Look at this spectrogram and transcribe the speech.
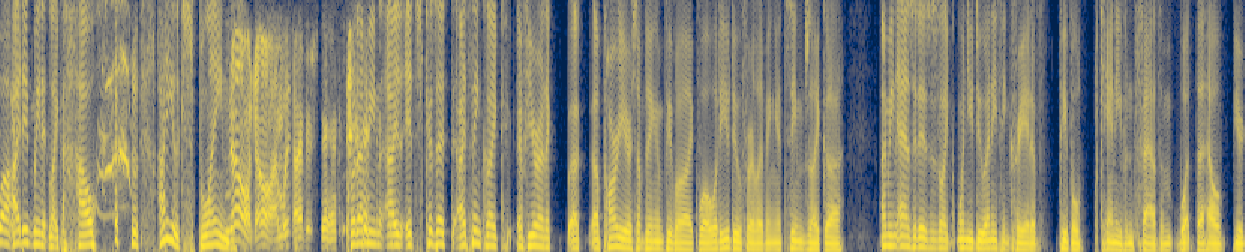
Well, I didn't mean it like how. how do you explain? this? No, no, I'm I understand. But I mean, I it's because I I think like if you're at a, a a party or something and people are like, well, what do you do for a living? It seems like uh, I mean, as it is, is like when you do anything creative, people can't even fathom what the hell you're.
